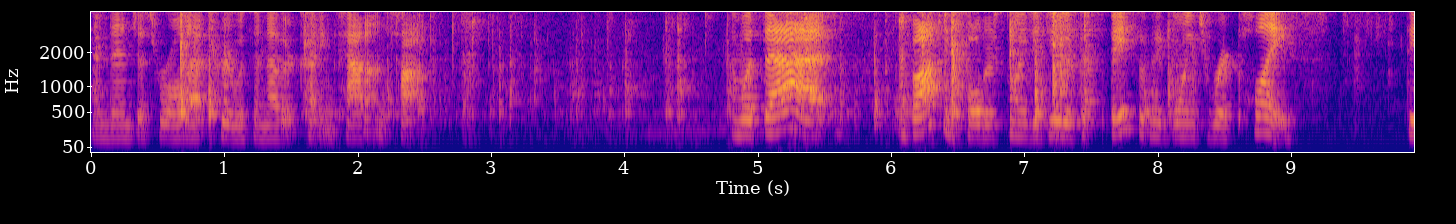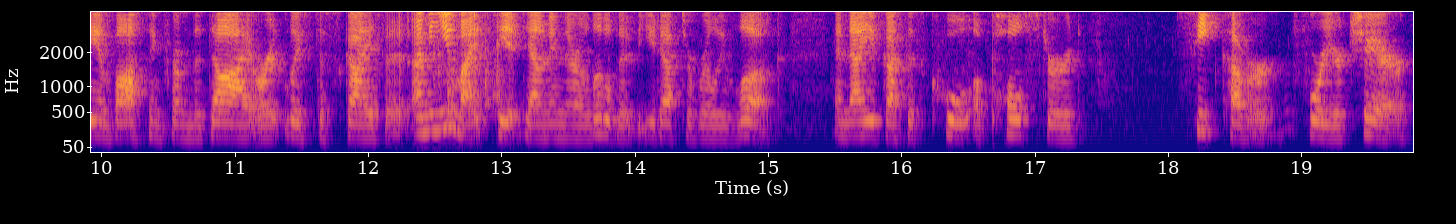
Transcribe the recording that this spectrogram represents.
and then just roll that through with another cutting pad on top. And what that embossing folder is going to do is it's basically going to replace the embossing from the die, or at least disguise it. I mean, you might see it down in there a little bit, but you'd have to really look. And now you've got this cool upholstered seat cover for your chair.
